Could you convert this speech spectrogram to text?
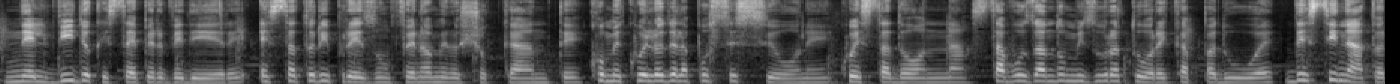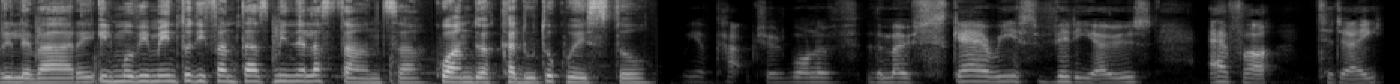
Nel video che stai per vedere è stato ripreso un fenomeno scioccante come quello della possessione. Questa donna stava usando un misuratore K2 destinato a rilevare il movimento di fantasmi nella stanza. Quando è accaduto questo, captured one of the most scariest videos ever today.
